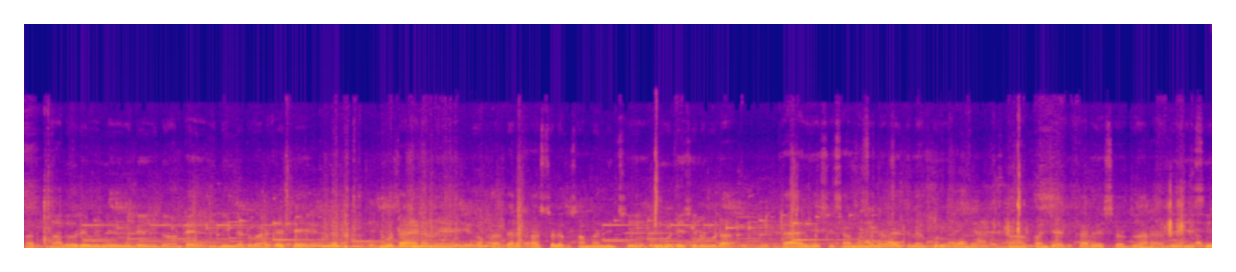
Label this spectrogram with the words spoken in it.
పద్నాలుగు రెవెన్యూ విలేజ్లో అంటే నిన్నటి వరకు అయితే నూట ఎనభై ఒక దరఖాస్తులకు సంబంధించి నోటీసులు కూడా తయారు చేసి సంబంధిత రైతులకు పంచాయతీ కార్యదర్శుల ద్వారా అందజేసి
